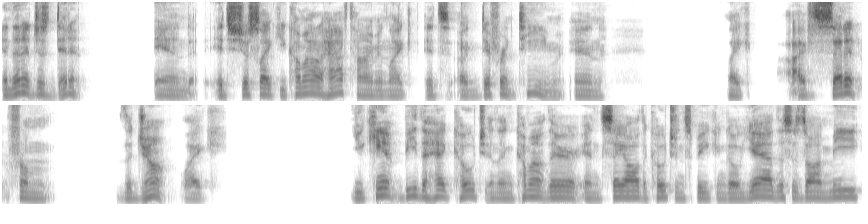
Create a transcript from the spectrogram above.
And then it just didn't. And it's just like you come out of halftime and like it's a different team. And like I've said it from the jump, like you can't be the head coach and then come out there and say all the coaching speak and go, yeah, this is on me.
